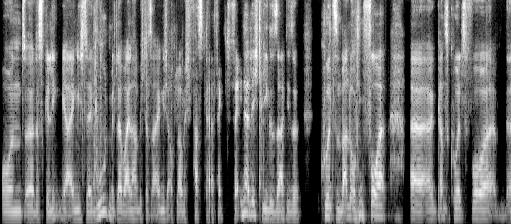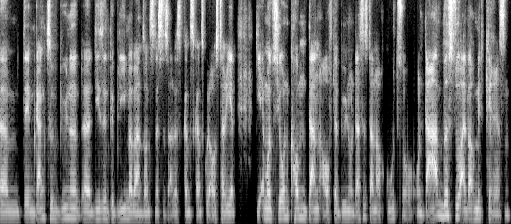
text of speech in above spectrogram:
Und äh, das gelingt mir eigentlich sehr gut. Mittlerweile habe ich das eigentlich auch, glaube ich, fast perfekt verinnerlicht. Wie gesagt, diese kurzen Wallungen vor, äh, ganz kurz vor ähm, dem Gang zur Bühne, äh, die sind geblieben, aber ansonsten ist das alles ganz, ganz gut austariert. Die Emotionen kommen dann auf der Bühne und das ist dann auch gut so. Und da wirst du einfach mitgerissen,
